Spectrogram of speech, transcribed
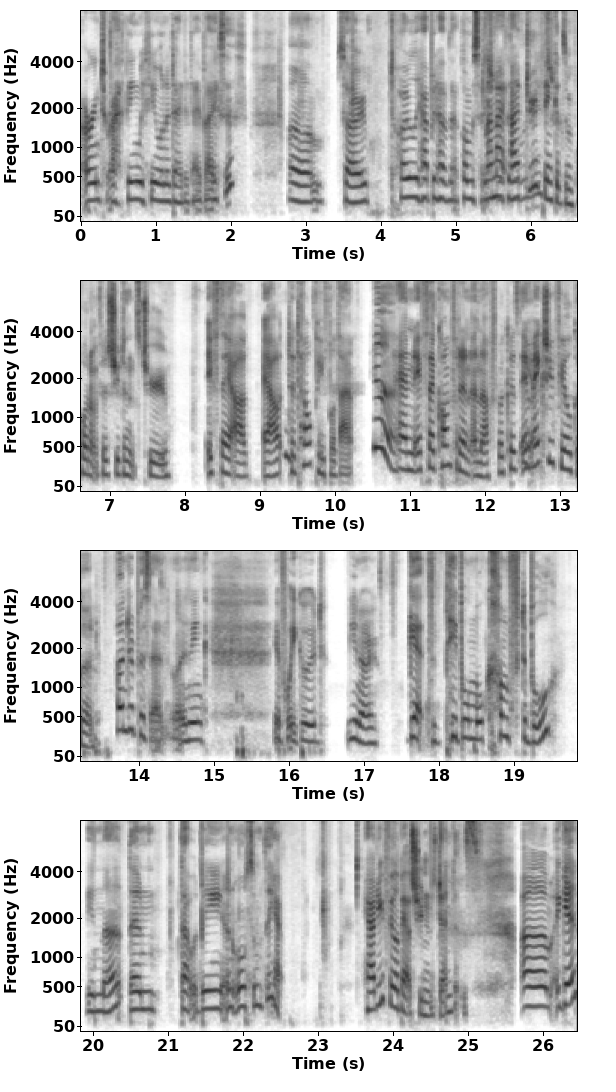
are interacting with you on a day to day basis. Um, so totally happy to have that conversation. And I, I do think it's important for students to, if they are out, to tell people that. yeah, And if they're confident enough, because it Yeah. makes you feel good. hundred percent. I think if we could, you know, get the people more comfortable in that, then that would be an awesome thing. Yeah. How do you feel about students' genders? Um, again,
